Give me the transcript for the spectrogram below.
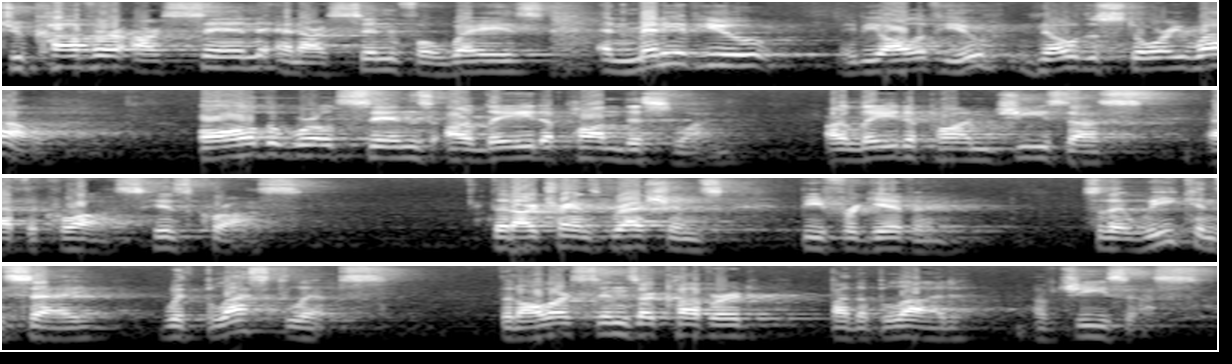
to cover our sin and our sinful ways. And many of you, maybe all of you, know the story well. All the world's sins are laid upon this one, are laid upon Jesus at the cross, His cross, that our transgressions be forgiven, so that we can say, with blessed lips that all our sins are covered by the blood of Jesus.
